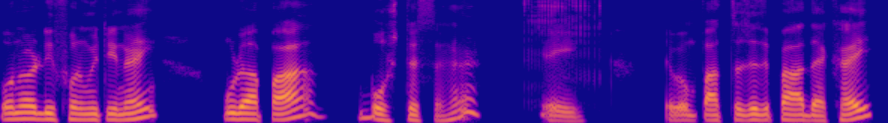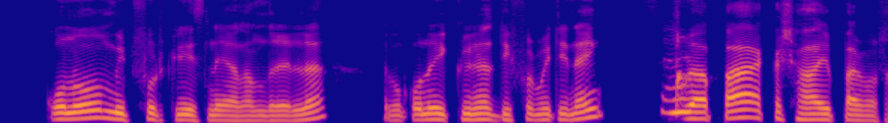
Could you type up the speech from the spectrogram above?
কোনো ডিফর্মিটি নাই পুরা পা বসতেছে হ্যাঁ? এই। এবং বাচ্চা যদি পা দেখায় কোনো মিডফুট ক্রিজ নেই আলহামদুলিল্লাহ এবং কোনো ইকুইনাস ডিফর্মিটি নাই পুরা পা একটা স্বাভাবিক পার মতো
